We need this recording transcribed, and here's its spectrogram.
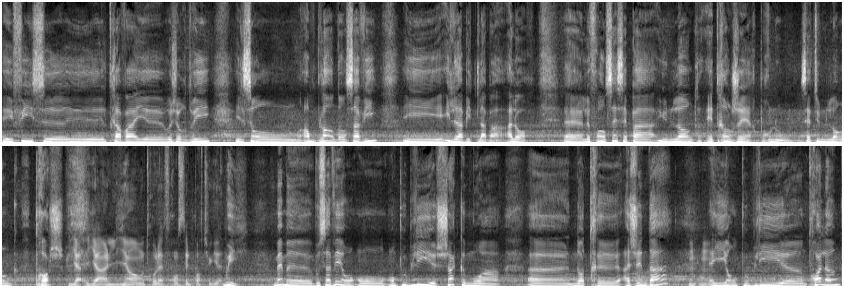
et fils, euh, ils travaillent euh, aujourd'hui, ils sont en plan dans sa vie et ils habitent là-bas. Alors, euh, le français, ce n'est pas une langue étrangère pour nous, c'est une langue proche. Il y, a, il y a un lien entre la France et le Portugal. Oui. Même, vous savez, on, on- on publie chaque mois euh, notre euh, agenda Mhm. et on publie euh, en trois langues,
